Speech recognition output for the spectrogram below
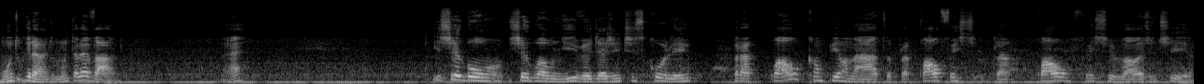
muito grande, muito elevado, né? E chegou, chegou ao nível de a gente escolher para qual campeonato, para qual, festi qual festival a gente ia,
